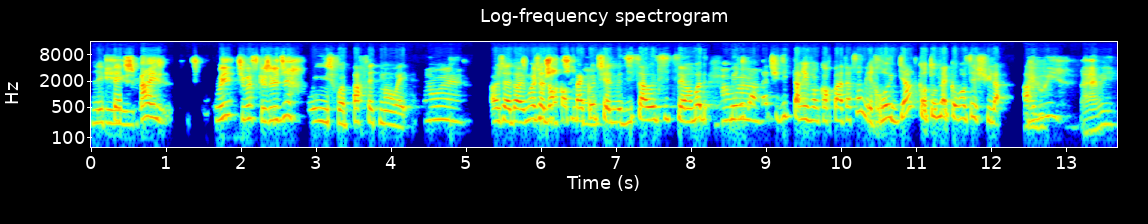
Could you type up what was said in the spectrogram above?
Les faits. pareil, oui, tu vois ce que je veux dire? Oui, je vois parfaitement, ouais. Ah ouais. Oh, j'adore. Et moi, j'adore quand ma coach, elle me dit ça aussi. C'est un mode, ah mais là, tu dis que tu n'arrives encore pas à faire ça, mais regarde, quand on a commencé, je suis là. Ah oui, ah oui.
